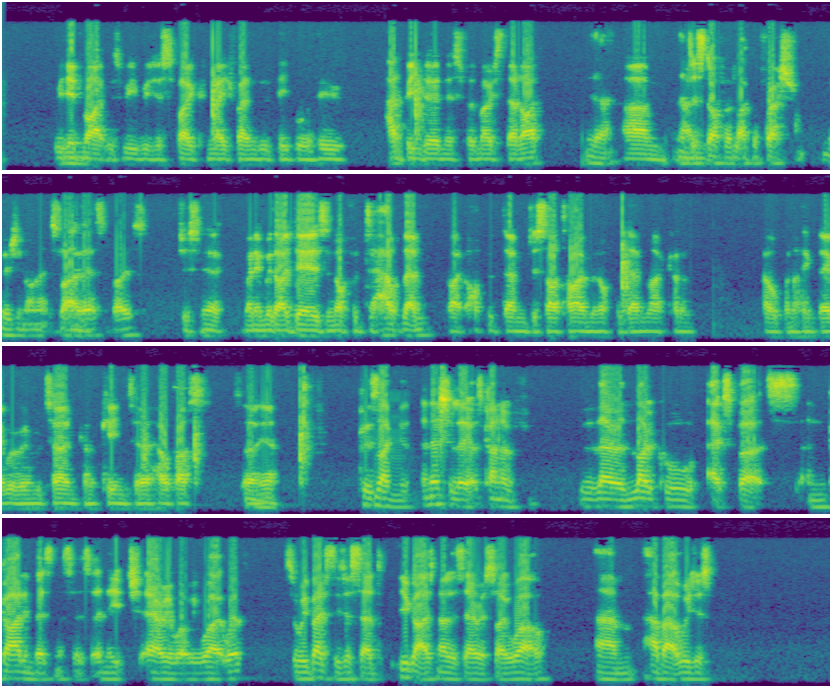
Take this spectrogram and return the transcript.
we did right was we, we just spoke and made friends with people who had been doing this for most of their life. yeah. Um, And just offered like a fresh vision on it slightly, I suppose. just yeah, went in with ideas and offered to help them, like offered them just our time and offered them like kind of help, and I think they were in return kind of keen to help us. So yeah, because like Mhm. initially it was kind of there are local experts and guiding businesses in each area where we work with. So we basically just said, you guys know this area so well. Um, how about we just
